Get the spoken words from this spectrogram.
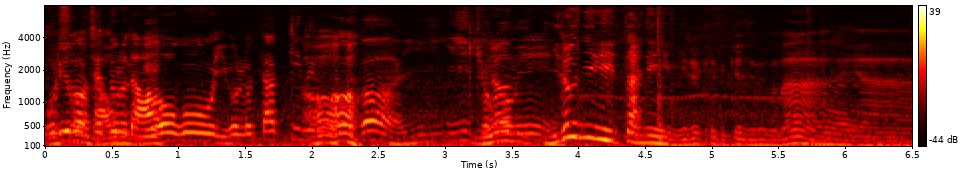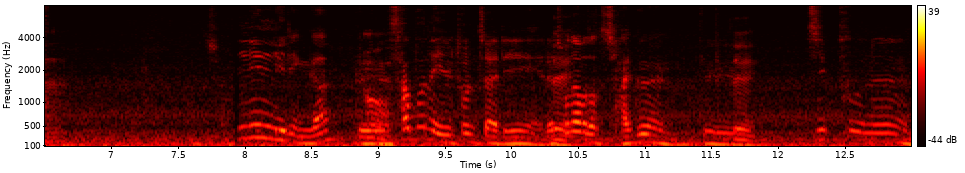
물이 막 제대로 나오는 게- 나오고 이걸로 닦이는 어. 거가 이, 이 이런 경험이 이런 일이 있다니 이렇게 느껴지는구나. 네. 야. 111인가? 그 어. 4분의 1톤짜리 레토나보다 더 작은 그 네. 지프는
